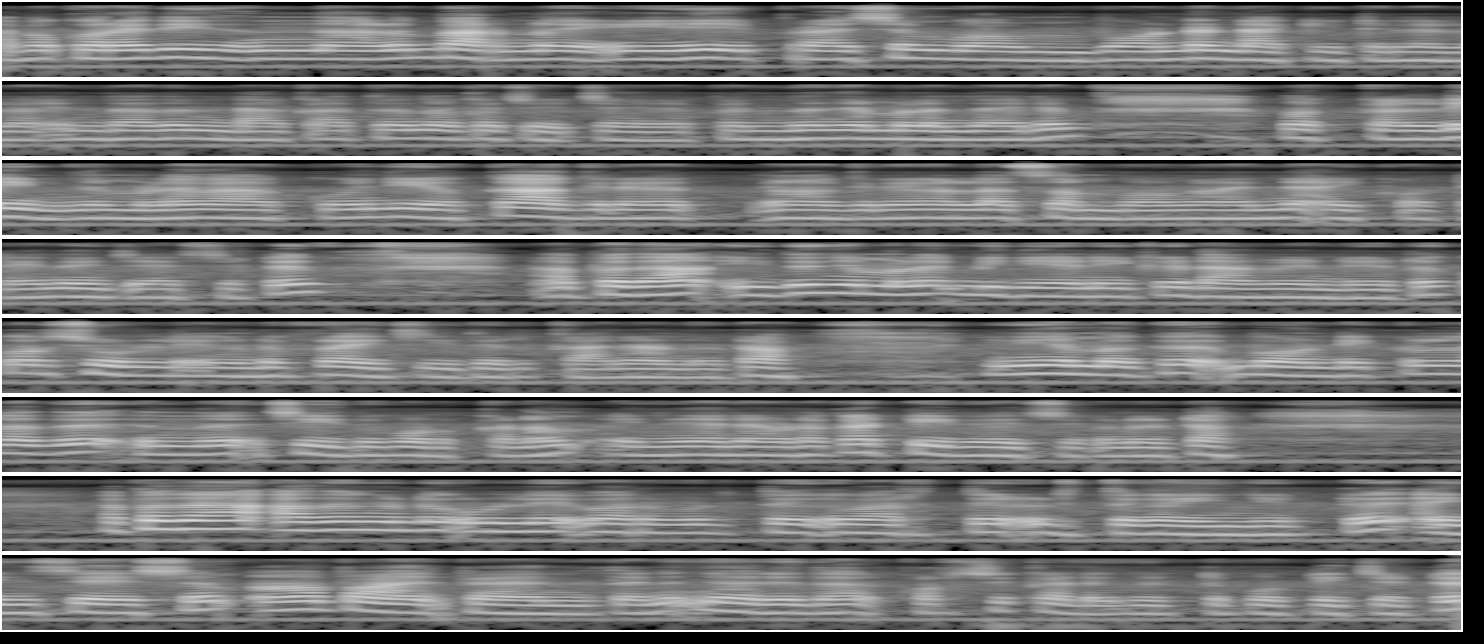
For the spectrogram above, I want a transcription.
അപ്പോൾ കുറേ നാളും പറഞ്ഞു ഈ പ്രാവശ്യം ബോണ്ട ഉണ്ടാക്കിയിട്ടില്ലല്ലോ എന്താ ഉണ്ടാക്കാത്തതെന്നൊക്കെ ചോദിച്ചങ്ങനെ അപ്പോൾ ഇന്ന് നമ്മളെന്തായാലും മക്കളുടെയും നമ്മളെ കാക്കുവിന്റെയും ഒക്കെ ആഗ്രഹ ആഗ്രഹമുള്ള സംഭവങ്ങൾ തന്നെ ആയിക്കോട്ടെ എന്ന് വിചാരിച്ചിട്ട് അപ്പോൾ ദാ ഇത് നമ്മൾ ബിരിയാണിക്ക് ഇടാൻ വേണ്ടിയിട്ട് കുറച്ച് ഉള്ളി അങ്ങോട്ട് ഫ്രൈ ചെയ്തെടുക്കാനാണ് കേട്ടോ. ഇനി നമുക്ക് ബോണ്ടയ്ക്കുള്ളത് ഇന്ന് ചെയ്ത് കൊടുക്കണം. ഇനി ഞാൻ അവിടെ കട്ട് ചെയ്ത് വെച്ചിരിക്കണം കേട്ടോ അപ്പോൾ അതാ അതങ്ങോട്ട് ഉള്ളി വറുവെടുത്ത് വറുത്ത് എടുത്ത് കഴിഞ്ഞിട്ട് അതിന് ശേഷം ആ പാൻ പാനിൽ തന്നെ ഞാനിതാ കുറച്ച് കടുക് ഇട്ട് പൊട്ടിച്ചിട്ട്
